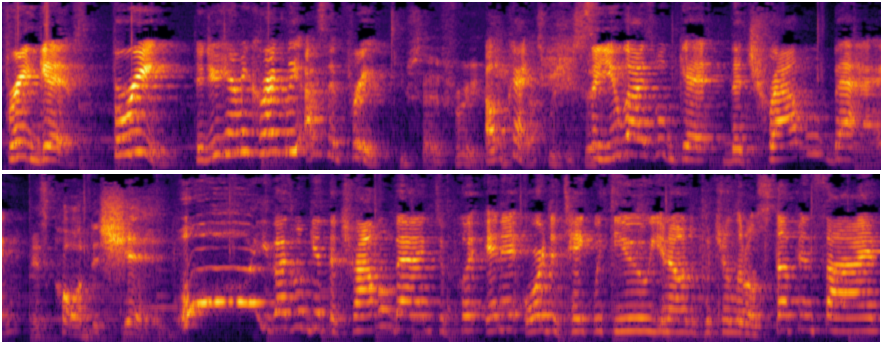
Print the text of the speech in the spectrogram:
free gifts free. Did you hear me correctly? I said free. You said free. Okay. That's what you said. So you guys will get the travel bag. It's called the shed. Ooh, you guys will get the travel bag to put in it or to take with you, you know, to put your little stuff inside,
